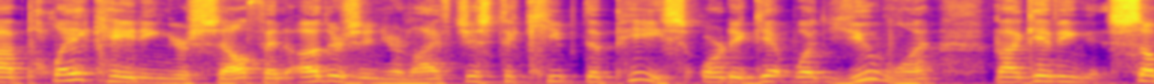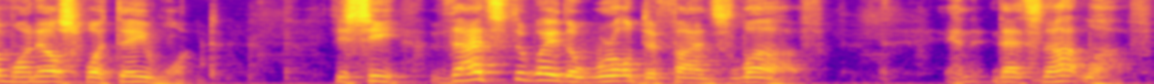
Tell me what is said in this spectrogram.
by placating yourself and others in your life just to keep the peace or to get what you want by giving someone else what they want. You see, that's the way the world defines love. And that's not love.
